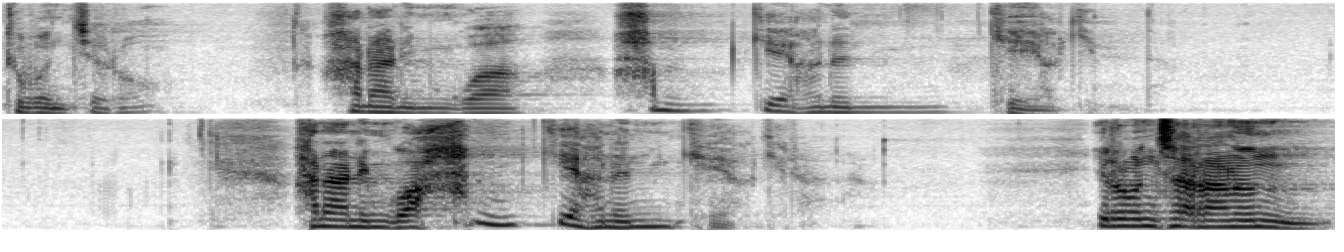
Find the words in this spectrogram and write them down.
두 번째로 하나님과 함께하는 개혁입니다. 하나님과 함께하는 개혁이라. 여러분 잘 아는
